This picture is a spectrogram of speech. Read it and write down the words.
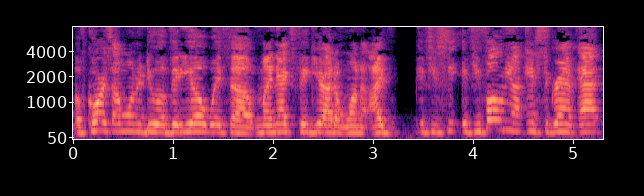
of course, I want to do a video with uh, my next figure. I don't want to, I if you see, if you follow me on Instagram at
